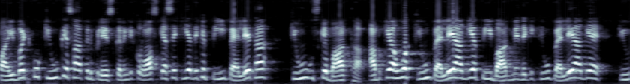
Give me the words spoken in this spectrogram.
पाइवट को Q के साथ रिप्लेस करेंगे। क्रॉस कैसे किया? देखिए P पहले था, Q उसके बाद था। अब क्या हुआ? Q पहले आ गया, P बाद में। देखिए Q पहले आ गया है Q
